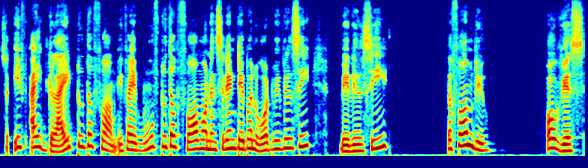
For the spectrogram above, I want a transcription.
So if I glide to the form, if I move to the form on incident table, what we will see? We will see the form view. Obvious.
